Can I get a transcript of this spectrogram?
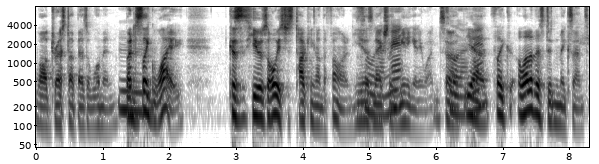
while dressed up as a woman. But it's like why? Because he was always just talking on the phone. He wasn't actually そうだね。 meeting anyone. そう So だね。 yeah, it's like a lot of this didn't make sense.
